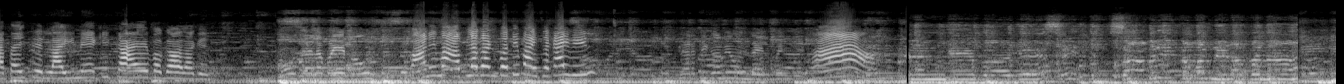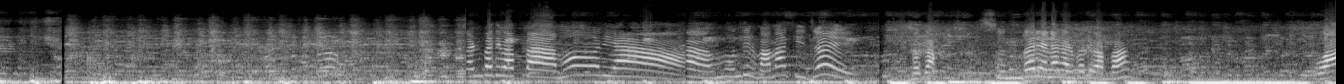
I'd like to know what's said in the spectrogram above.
आता इथे लाईन आहे की काय बघावं लागेल. पाहिजे आणि मग आपला गणपती पाहायचं काय होईल? गर्दी कमी होऊन जाईल म्हणजे. हा. गणपती बाप्पा मोर्या. मंदिर मामा की जय. बघा सुंदर आहे ना गणपती बाप्पा. वा.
